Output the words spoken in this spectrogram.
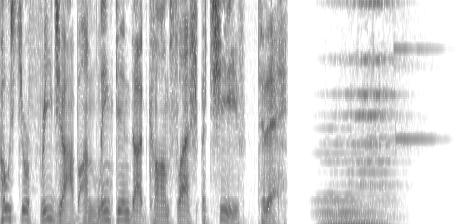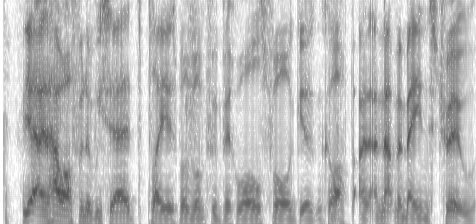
Post your free job on linkedin.com/achieve slash achieve today. Yeah, and how often have we said players will run through brick walls for Jurgen Klopp, and, and that remains true.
